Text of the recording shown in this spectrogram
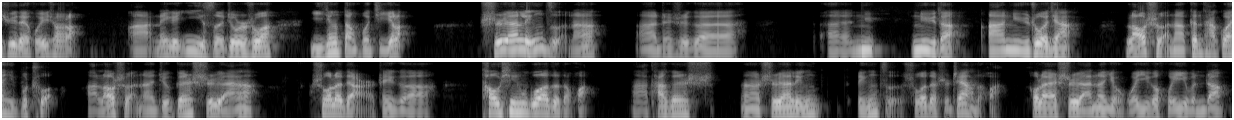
须得回去了啊，那个意思就是说已经等不及了。石原玲子呢，啊，这是个呃女女的啊女作家，老舍呢跟她关系不错啊，老舍呢就跟石原啊。说了点这个掏心窝子的话啊，他跟石嗯石原玲玲子说的是这样的话。后来石原呢有过一个回忆文章，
